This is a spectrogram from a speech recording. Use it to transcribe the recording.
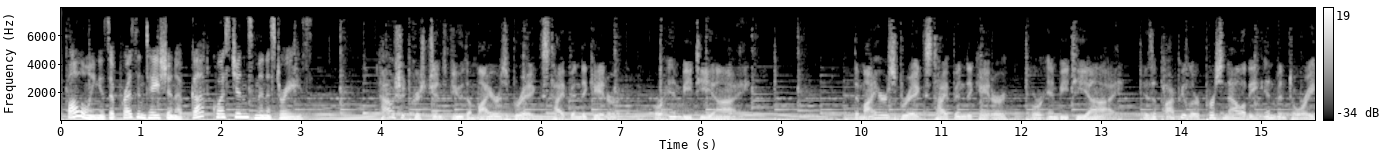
following is a presentation of Got Questions Ministries. How should Christians view the Myers Briggs Type Indicator, or MBTI? The Myers Briggs Type Indicator, or MBTI, is a popular personality inventory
